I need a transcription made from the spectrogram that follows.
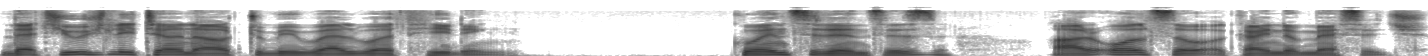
that usually turn out to be well worth heeding. Coincidences are also a kind of message.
